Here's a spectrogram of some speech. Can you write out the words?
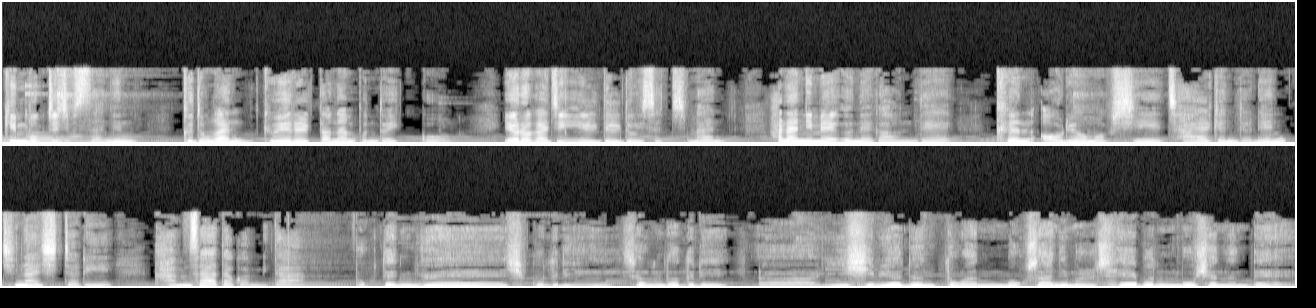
김복주 집사는 그동안 교회를 떠난 분도 있고 여러 가지 일들도 있었지만 하나님의 은혜 가운데 큰 어려움 없이 잘 견뎌낸 지난 시절이 감사하다고 합니다. 복된 교회 식구들이 성도들이 20여 년 동안 목사님을 세번 모셨는데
